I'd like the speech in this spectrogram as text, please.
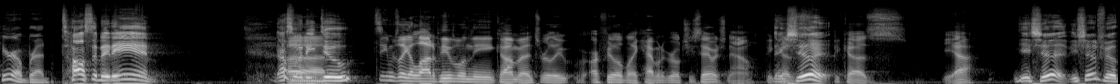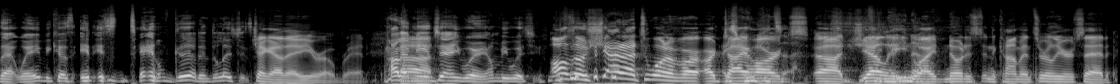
Hero bread. tossing it in. That's what Uh, he do. Seems like a lot of people in the comments really are feeling like having a grilled cheese sandwich now. Because, should. Because, yeah. You should. You should feel that way because it is damn good and delicious. Check out that hero bread. Holler at me Uh, in January. I'm gonna be with you. Also, shout out to one of our, our cream diehards, uh, Jelly, you know. who I noticed in the comments earlier said,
